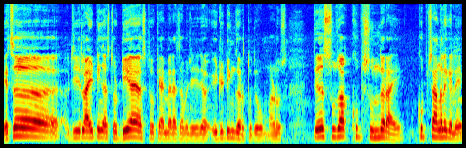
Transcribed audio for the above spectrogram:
याचं जी लाईटिंग असतो डी आय असतो कॅमेराचा म्हणजे एडिटिंग करतो तो माणूस ते सुद्धा खूप सुंदर आहे. खूप चांगलं केलं आहे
